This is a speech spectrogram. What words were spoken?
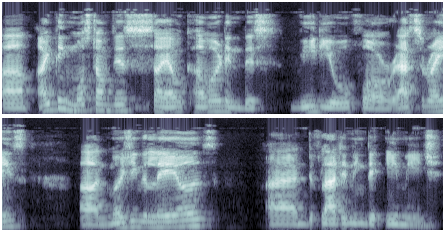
um, I think most of this I have covered in this video for rasterize and merging the layers and flattening the image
